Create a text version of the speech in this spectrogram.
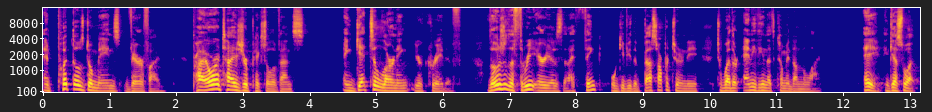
and put those domains verified. Prioritize your pixel events and get to learning your creative. Those are the three areas that I think will give you the best opportunity to weather anything that's coming down the line. Hey, and guess what?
